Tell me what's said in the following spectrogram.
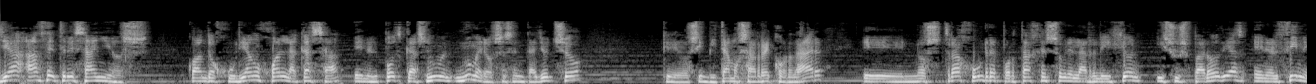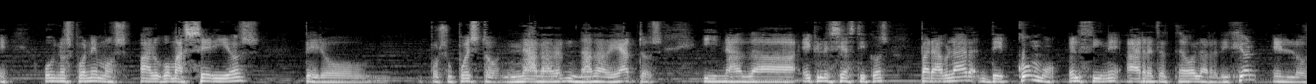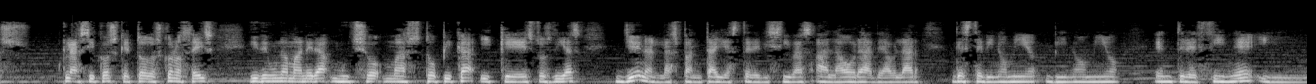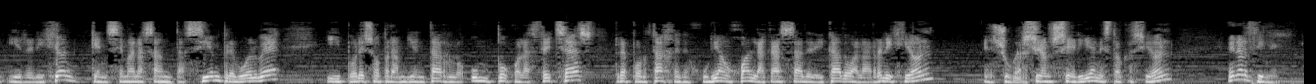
ya hace tres años, cuando Julián Juan La Casa, en el podcast número 68, que os invitamos a recordar, eh, nos trajo un reportaje sobre la religión y sus parodias en el cine. Hoy nos ponemos algo más serios, pero por supuesto nada, nada beatos y nada eclesiásticos, para hablar de cómo el cine ha retratado la religión en los clásicos que todos conocéis y de una manera mucho más tópica y que estos días llenan las pantallas televisivas a la hora de hablar de este binomio, binomio entre cine y, religión, que en Semana Santa siempre vuelve y por eso para ambientarlo un poco las fechas, reportaje de Julián Juan La Casa dedicado a la religión, en su versión seria en esta ocasión, en el cine.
